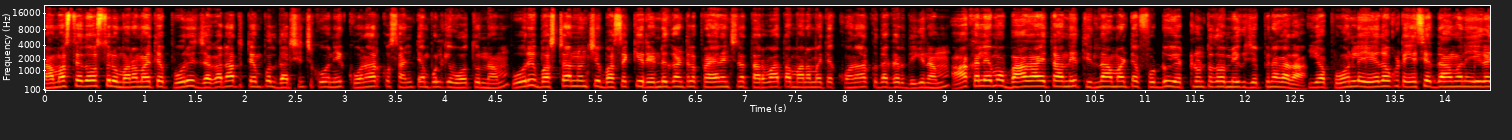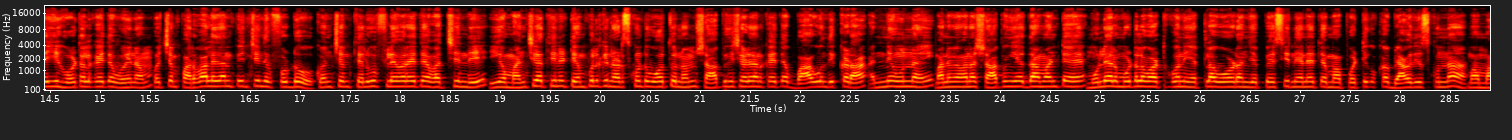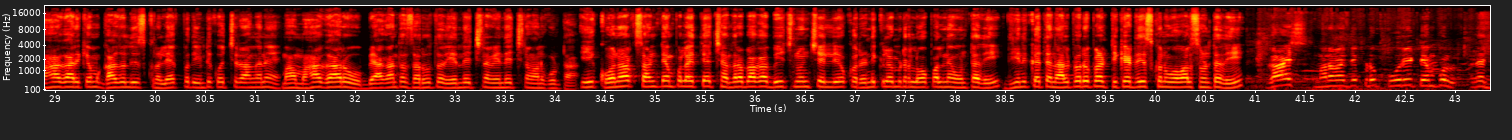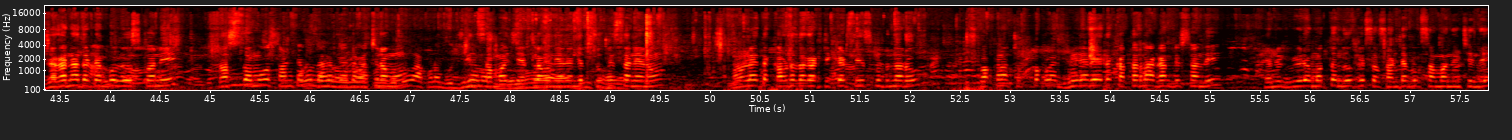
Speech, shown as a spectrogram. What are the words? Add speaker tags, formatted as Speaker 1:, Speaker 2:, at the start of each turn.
Speaker 1: నమస్తే దోస్తులు మనమైతే పూరి జగన్నాథ్ టెంపుల్ దర్శించుకొని కోనార్కు సన్ టెంపుల్కి పోతున్నాం. పూరి బస్టాండ్ నుంచి బస్ ఎక్కి రెండు గంటలు ప్రయాణించిన తర్వాత మనమైతే కోనార్కు దగ్గర దిగినాం. ఆకలేమో బాగా అవుతుంది తిందామంటే ఫుడ్ ఎట్లుంటుందో మీకు చెప్పిన కదా. ఇక ఫోన్లో ఏదో ఒకటి వేసేద్దామని ఇక ఈ హోటల్కి అయితే పోయినాం. కొంచెం పర్వాలేదు అనిపించింది ఫుడ్ కొంచెం తెలుగు ఫ్లేవర్ అయితే వచ్చింది. ఇక మంచిగా తిని టెంపుల్కి నడుచుకుంటూ పోతున్నాం. షాపింగ్ చేయడానికి అయితే బాగుంది ఇక్కడ. అన్ని ఉన్నాయి. మనం ఏమైనా షాపింగ్ చేద్దామంటే ముల్లెలు మూటలు పట్టుకొని ఎట్లా పోవడం చెప్పేసి నేనైతే మా పొట్టికి ఒక బ్యాగ్ తీసుకున్నా. మా మహాగారికి ఏమో గాజులు తీసుకున్నా. లేకపోతే ఇంటికి వచ్చి రాగానే మా మహాగారు బ్యాగ్ అంతా జరుగుతుంది. ఏం తెచ్చినాం ఏం తెచ్చినాం అనుకుంటా. ఈ కోనార్క్ సన్ టెంపుల్ అయితే చంద్రబాగా బీచ్ నుంచి వెళ్ళి ఒక రెండు కిలోమీటర్ లోపలనే ఉంటది. దీనికైతే నలభై రూపాయల టికెట్ తీసుకుని పోవాల్సి ఉంటది. గాయస్ మనమైతే ఇప్పుడు పూరి టెంపుల్ అదే జగన్నాథ టెంపుల్ చూసుకొని ప్రస్తుతము సన్ టెంపుల్ వచ్చినాము. సంబంధించి ఎట్లా ఉంది అని చెప్పి చూపిస్తాను నేను. మనలో అయితే కౌంటర్ దగ్గర టికెట్ తీసుకుంటున్నారు. పక్కన చుట్టుపక్కల గ్రీనరీ అయితే ఖతర్నాక్ అనిపిస్తుంది నేను మీకు వీడియో మొత్తం చూపిస్తాను సన్ టెంపుల్ సంబంధించింది.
